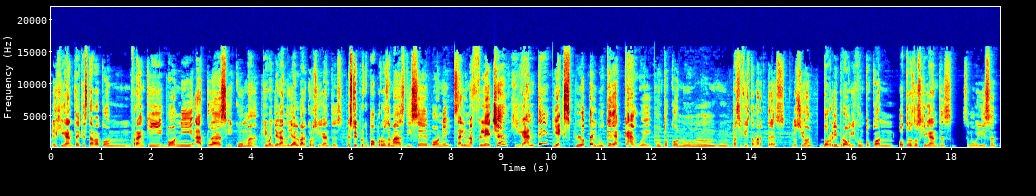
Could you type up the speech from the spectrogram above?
El gigante que estaba con Frankie, Bonnie, Atlas y Kuma, que iban llegando ya al barco los gigantes. Estoy preocupado por los demás, dice Bonnie. Sale una flecha gigante y explota el buque de acá, güey. Junto con un pacifista Mark III, loción. Dory Broggy junto con otros dos gigantes. Se movilizan.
